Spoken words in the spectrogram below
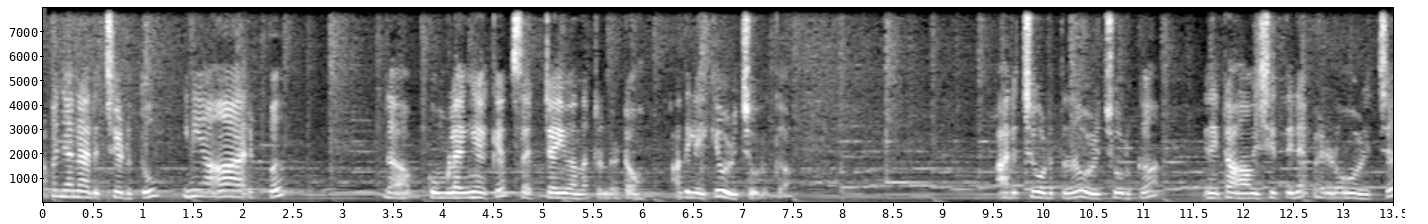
അപ്പം ഞാൻ അരച്ചെടുത്തു. ഇനി ആ അരപ്പ് കുമ്പളങ്ങയൊക്കെ സെറ്റായി വന്നിട്ടുണ്ട് കേട്ടോ അതിലേക്ക് ഒഴിച്ചു കൊടുക്കുക. അരച്ചു കൊടുത്തത് ഒഴിച്ചു കൊടുക്കുക. എന്നിട്ട് ആവശ്യത്തിന് വെള്ളം ഒഴിച്ച്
